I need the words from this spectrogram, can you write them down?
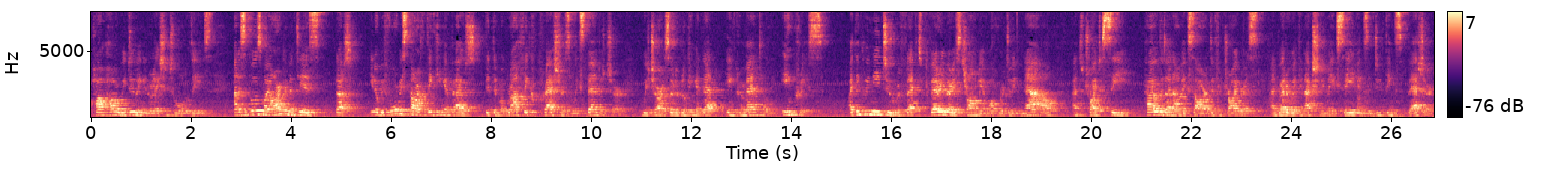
how, how are we doing in relation to all of these? And I suppose my argument is that you know, before we start thinking about the demographic pressures and expenditure, which are sort of looking at that incremental increase, I think we need to reflect very, very strongly on what we're doing now and to try to see how the dynamics are different drivers and whether we can actually make savings and do things better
